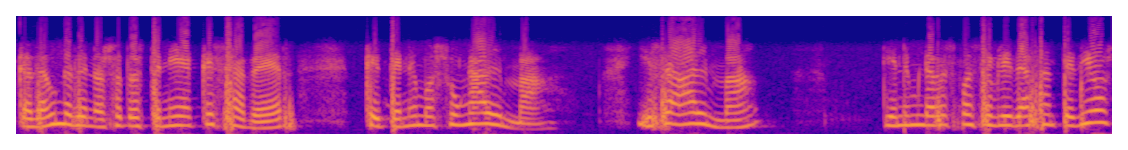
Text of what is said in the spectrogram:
cada uno de nosotros tenía que saber que tenemos un alma y esa alma tiene una responsabilidad ante Dios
